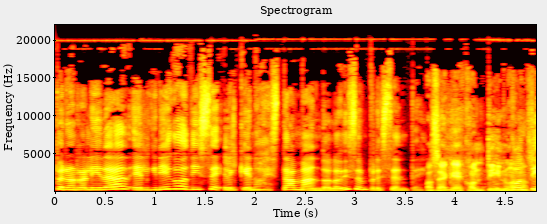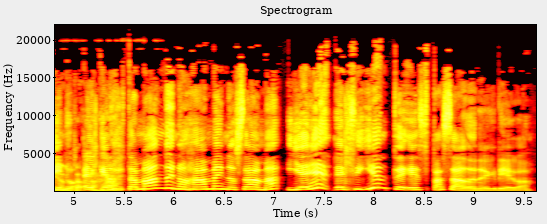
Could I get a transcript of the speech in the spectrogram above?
pero en realidad el griego dice el que nos está amando, lo dice en presente. O sea que es continuo, ¿no es Continuo. el que nos está amando y nos ama y nos ama. Y él- el siguiente es pasado en el griego.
